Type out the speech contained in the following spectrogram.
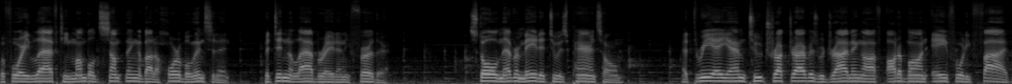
Before he left, he mumbled something about a horrible incident, but didn't elaborate any further. Stoll never made it to his parents' home, at 3 a.m., two truck drivers were driving off Autobahn A45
